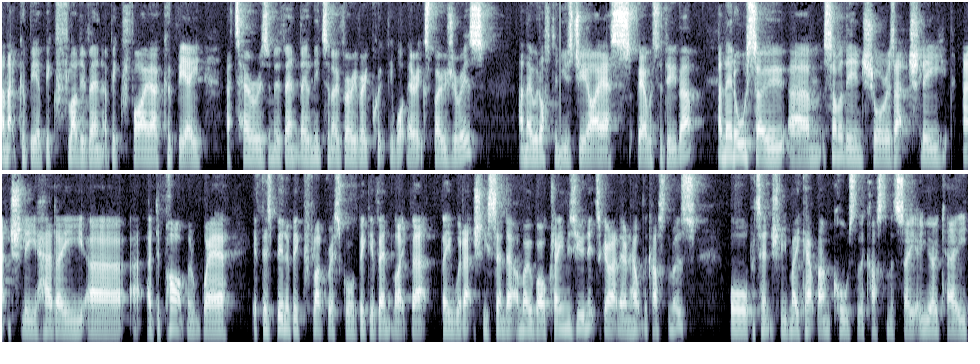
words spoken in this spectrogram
and that could be a big flood event, a big fire, could be a, a terrorism event. They'll need to know very, very quickly what their exposure is, and they would often use GIS to be able to do that. And then also, um, some of the insurers actually actually had a uh, a department where if there's been a big flood risk or a big event like that, they would actually send out a mobile claims unit to go out there and help the customers, or potentially make outbound calls to the customer to say, "Are you okay?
